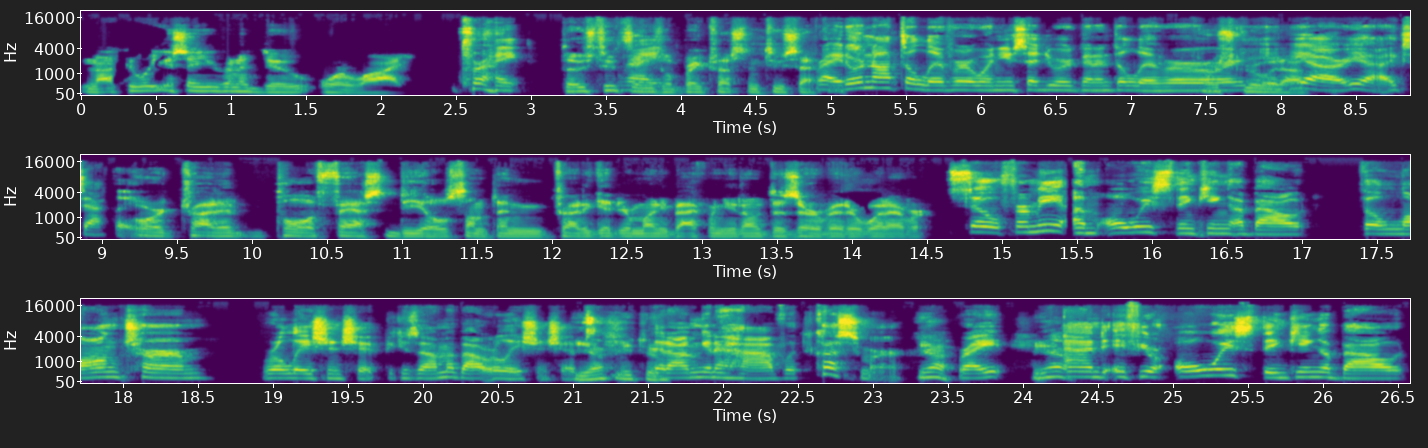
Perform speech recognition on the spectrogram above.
not do what you say you're going to do or lie. right, Those two things Right. will break trust in two seconds. right, or not deliver when you said you were going to deliver, Or screw it up. Yeah, or, yeah, exactly. or try to pull a fast deal, something, try to get your money back when you don't deserve it or whatever. So for me, I'm always thinking about the long term relationship because I'm about relationships Yeah, me too. that I'm going to have with the customer, yeah, right? yeah. And if you're always thinking about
